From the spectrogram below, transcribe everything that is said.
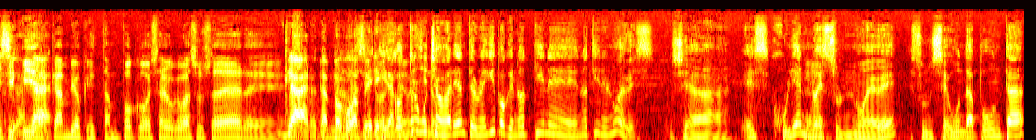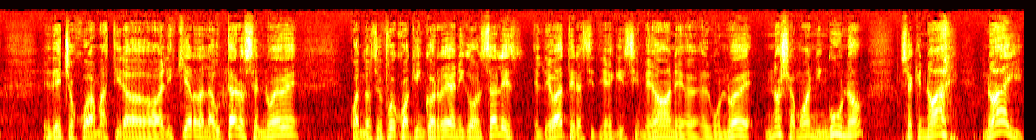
Messi va a pide el cambio, que tampoco es algo que va a suceder. eh, Claro, tampoco va a pedir cambio. Encontró Messi muchas no. variantes en un equipo que no tiene, no tiene nueves. O sea, es Julián no es un 9, es un segunda punta. Eh, De hecho, juega más tirado a la izquierda. Lautaro es el 9. Cuando se fue Joaquín Correa, Nico González, el debate era si tenía que ir Simeone o algún 9. No llamó a ninguno. O sea que no hay, no hay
